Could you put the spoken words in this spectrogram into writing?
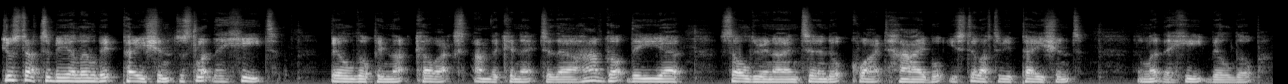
Just have to be a little bit patient, just let the heat build up in that coax and the connector there. I have got the uh, soldering iron turned up quite high but you still have to be patient and let the heat build up.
